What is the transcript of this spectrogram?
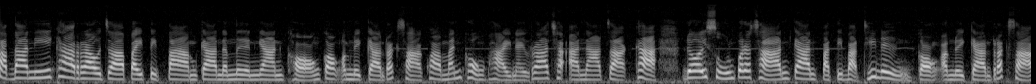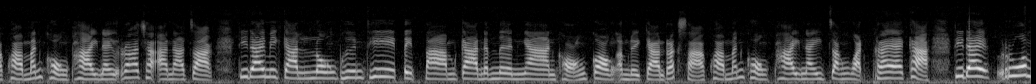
สัปดาห์นี้ค่ะเราจะไปติดตามการดำเนินงานของกองอำนวยการรักษาความมั่นคงภายในราชอาณาจักรค่ะ โดยศูนย์ประสานการปฏิบัติที่ 1 กองอำนวยการรักษาความมั่นคงภายในราชอาณาจักร ที่ได้มีการลงพื้นที่ติดตามการดำเนินงานของกองอำนวยการรักษาความมั่นคงภายในจังหวัดแพร่ค่ะ ที่ได้ร่วม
